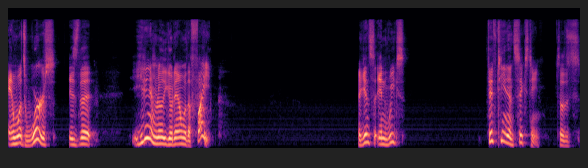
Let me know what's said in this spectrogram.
And what's worse is that he didn't really go down with a fight. Against in weeks 15 and 16. So this,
